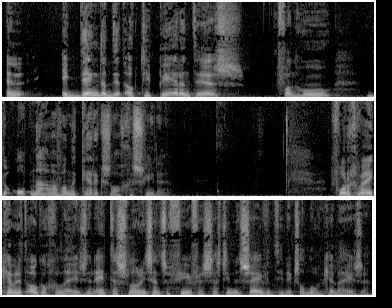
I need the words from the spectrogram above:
En ik denk dat dit ook typerend is van hoe de opname van de kerk zal geschieden. Vorige week hebben we dit ook al gelezen in 1 Thessalonicense 4, vers 16 en 17. Ik zal het nog een keer lezen.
